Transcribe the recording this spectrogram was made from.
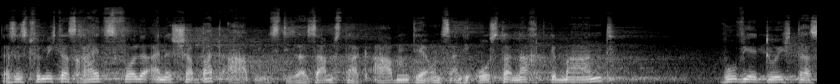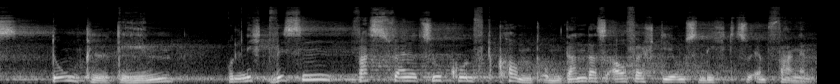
Das ist für mich das Reizvolle eines Schabbatabends, dieser Samstagabend, der uns an die Osternacht gemahnt, wo wir durch das Dunkel gehen und nicht wissen, was für eine Zukunft kommt, um dann das Auferstehungslicht zu empfangen.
